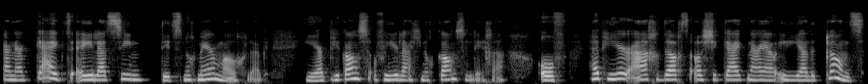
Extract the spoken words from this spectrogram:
er naar kijkt en je laat zien, dit is nog meer mogelijk. Hier heb je kansen, of hier laat je nog kansen liggen. Of heb je hier aangedacht als je kijkt naar jouw ideale klant?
